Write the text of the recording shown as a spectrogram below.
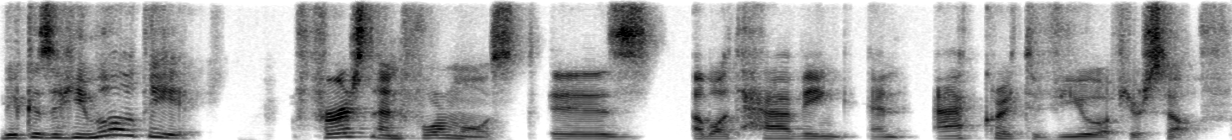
Because humility, first and foremost, is about having an accurate view of yourself.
